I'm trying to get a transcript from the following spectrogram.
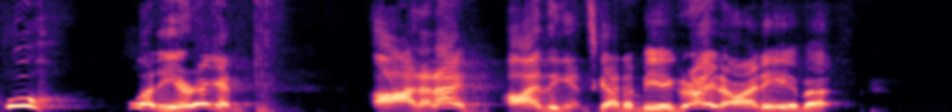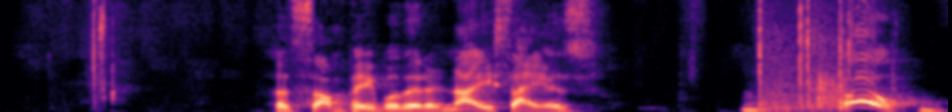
Whew, what do you reckon? I don't know. I think it's going to be a great idea, but there's some people that are naysayers. Oh,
